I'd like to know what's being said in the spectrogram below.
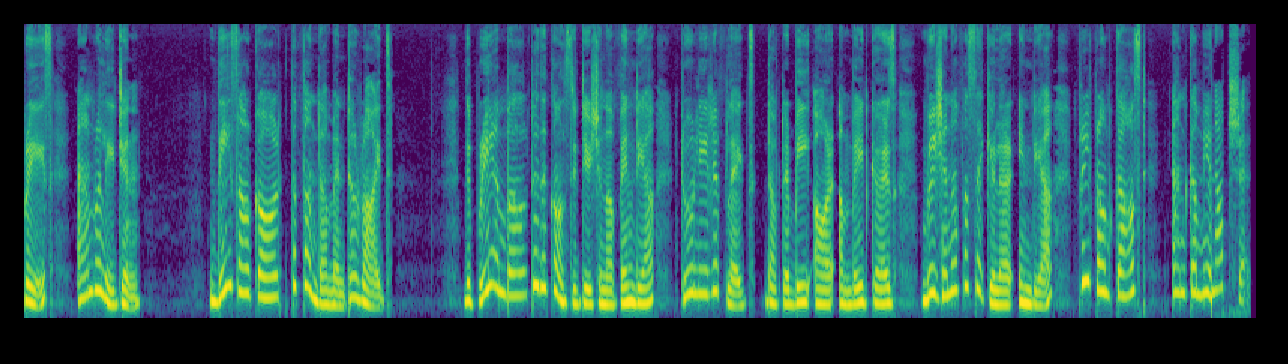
race, and religion. These are called the fundamental rights. The preamble to the Constitution of India truly reflects Dr. B. R. Ambedkar's vision of a secular India free from caste and communal. Nutshell.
